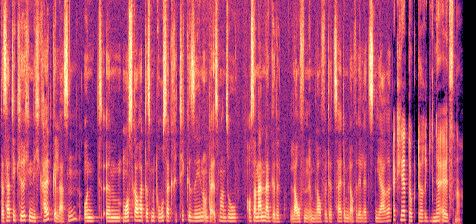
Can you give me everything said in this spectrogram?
Das hat die Kirchen nicht kalt gelassen und ähm, Moskau hat das mit großer Kritik gesehen und da ist man so auseinandergelaufen im Laufe der Zeit, im Laufe der letzten Jahre. Erklärt Dr. Regina Elsner.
